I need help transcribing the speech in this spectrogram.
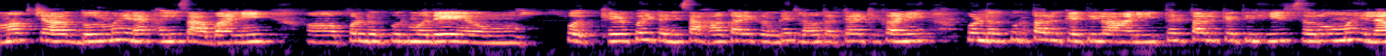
मागच्या दोन महिन्याखालीच आबांनी पंढरपूरमध्ये प खेळ पैठणीचा हा कार्यक्रम घेतला होता. त्या ठिकाणी पंढरपूर तालुक्यातील आणि इतर तालुक्यातील ही सर्व महिला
